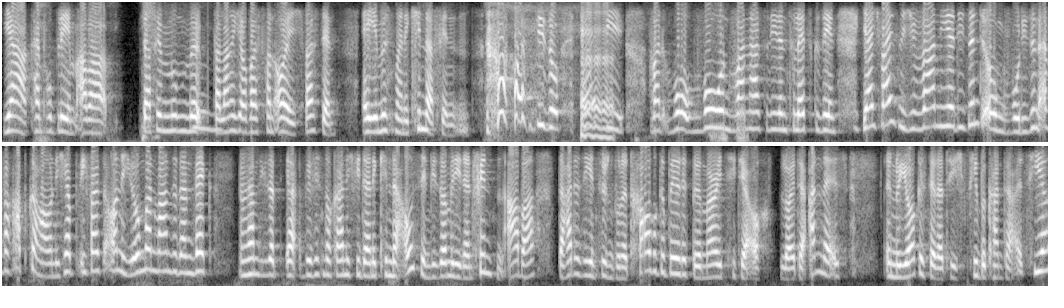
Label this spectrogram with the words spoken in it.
ja, kein Problem, aber dafür m- m- verlange ich auch was von euch. Was denn? Ey, ihr müsst meine Kinder finden. und die so? Wann, wo, wo und wann hast du die denn zuletzt gesehen? Ja, ich weiß nicht, wir waren hier, die sind irgendwo, die sind einfach abgehauen. Ich hab, ich weiß auch nicht, irgendwann waren sie dann weg. Dann haben sie gesagt, ja, wir wissen doch gar nicht, wie deine Kinder aussehen, wie sollen wir die denn finden? Aber da hatte sich inzwischen so eine Traube gebildet. Bill Murray zieht ja auch Leute an, der ist, in New York ist der natürlich viel bekannter als hier.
